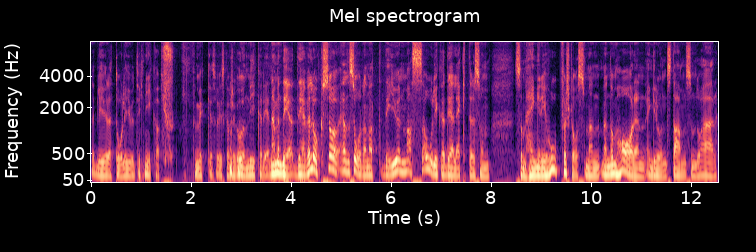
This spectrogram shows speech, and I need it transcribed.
det blir ju rätt dålig ljudteknik av för mycket så vi ska försöka undvika det. Nej, men det, det är väl också en sådan att det är ju en massa olika dialekter som, som hänger ihop förstås. Men, men de har en, en grundstam som då är,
